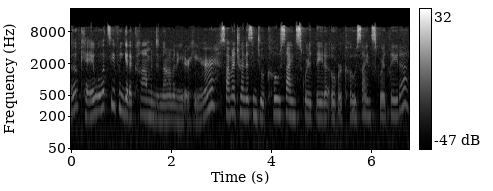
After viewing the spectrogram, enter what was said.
Okay, well let's see if we can get a common denominator here. So I'm going to turn this into a cosine squared theta over cosine squared theta.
